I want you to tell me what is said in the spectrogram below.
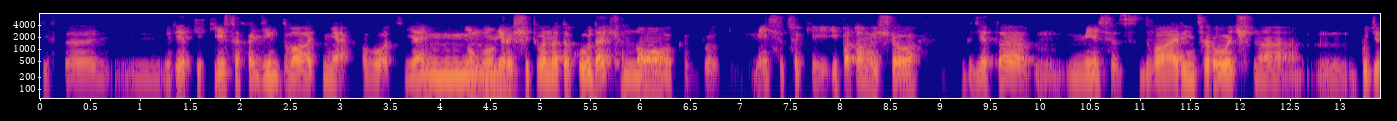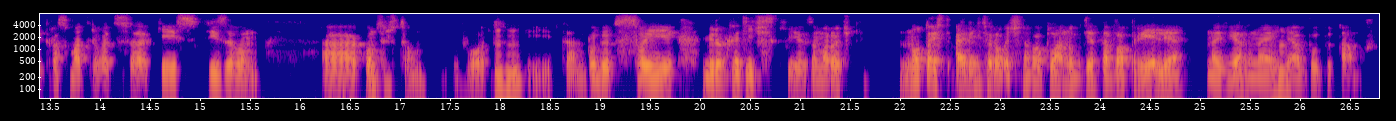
каких-то редких кейсах один-два дня. Вот. Я не, Ого. не рассчитываю на такую удачу, но как бы месяц окей. И потом еще где-то месяц-два ориентировочно будет рассматриваться кейс с визовым а, консульством. Вот. Мгм. И там будут свои бюрократические заморочки. Ну, то есть ориентировочно по плану где-то в апреле, наверное, Ага. я буду там уже.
